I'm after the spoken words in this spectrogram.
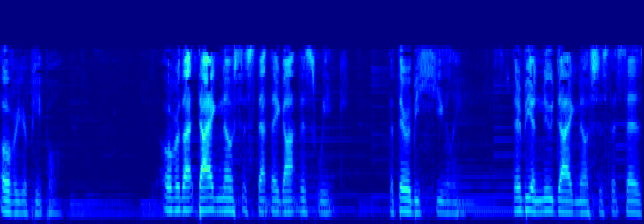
over your people? Over that diagnosis that they got this week, that there would be healing. There'd be a new diagnosis that says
